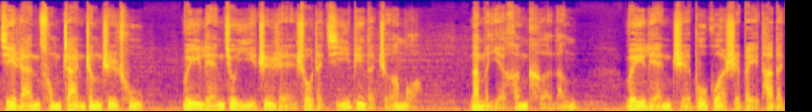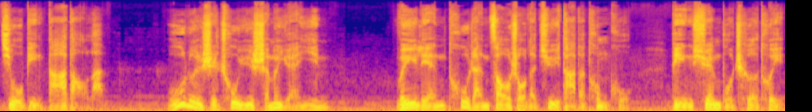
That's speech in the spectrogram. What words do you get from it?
既然从战争之初，威廉就一直忍受着疾病的折磨，那么也很可能，威廉只不过是被他的旧病打倒了。无论是出于什么原因，威廉突然遭受了巨大的痛苦，并宣布撤退，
